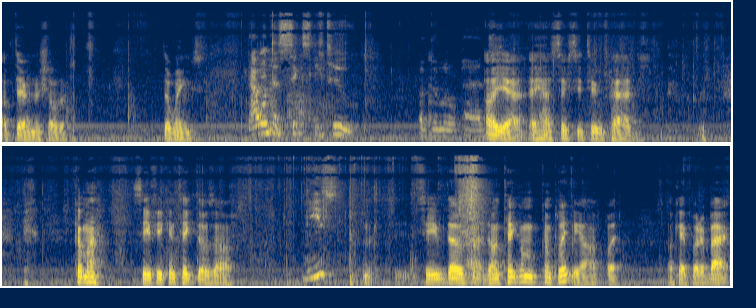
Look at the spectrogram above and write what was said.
Up there on the shoulder, the wings. that one has 62 of the little pads. Oh yeah, it has 62 pads. Come on, see if you can take those off. These See if those, don't take them completely off, but, okay, put it back.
